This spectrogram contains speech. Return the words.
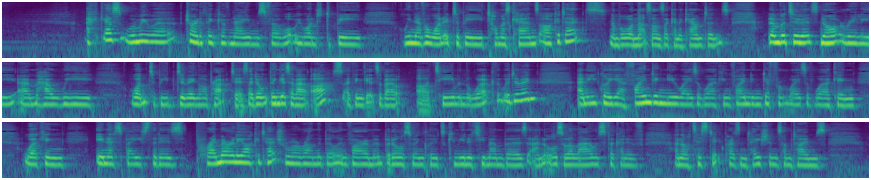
I guess when we were trying to think of names for what we wanted to be, we never wanted to be Thomas Cairns Architects. Number one, that sounds like an accountant. Number two, it's not really um, how we want to be doing our practice. I don't think it's about us. I think it's about our team and the work that we're doing. And equally, yeah, finding new ways of working, finding different ways of working, working in a space that is primarily architectural around the built environment, but also includes community members and also allows for kind of an artistic presentation sometimes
